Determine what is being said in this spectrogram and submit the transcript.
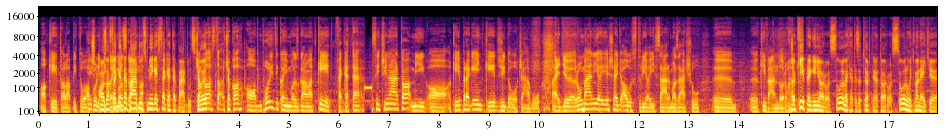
a két alapító a és politikai az a fekete mozgalmat. párduc még egy fekete párduc csak volt. Azt a, csak a, a politikai mozgalmat két fekete csinálta, míg a képregényt két zsidó csávó. Egy romániai és egy ausztriai származású ö, kivándorol. És a képregény arról szól, vagy hát ez a történet arról szól, hogy van egy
